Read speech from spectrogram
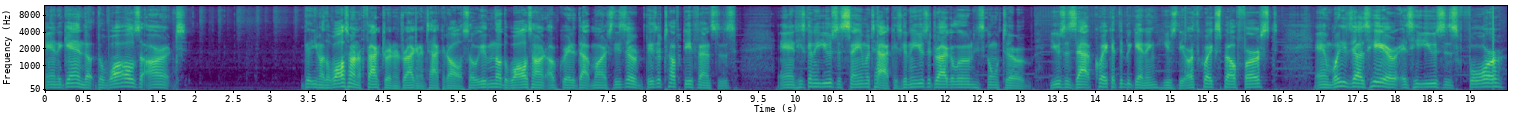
And again, the, the walls aren't the, you know the walls aren't a factor in a dragon attack at all. So even though the walls aren't upgraded that much, these are these are tough defenses. And he's going to use the same attack. He's going to use the Dragaloon. He's going to use a Zapquake at the beginning. Use the Earthquake spell first. And what he does here is he uses four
